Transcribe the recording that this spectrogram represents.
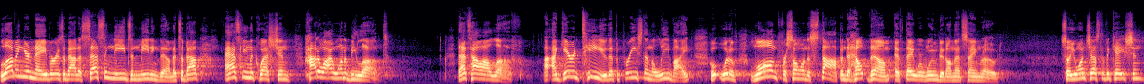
Loving your neighbor is about assessing needs and meeting them. It's about asking the question, How do I want to be loved? That's how I'll love. I guarantee you that the priest and the Levite would have longed for someone to stop and to help them if they were wounded on that same road. So, you want justification?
